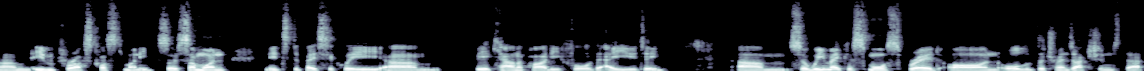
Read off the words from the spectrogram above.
um, even for us costs money. So someone needs to basically um, be a counterparty for the AUD. Um, so we make a small spread on all of the transactions that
